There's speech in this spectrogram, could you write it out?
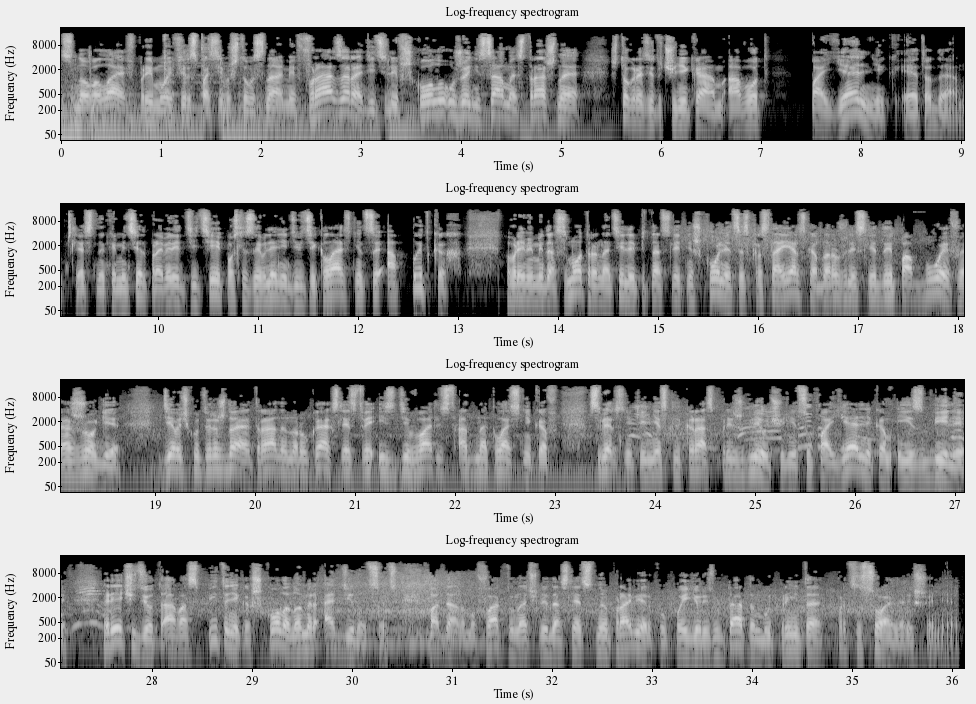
Снова live, прямой эфир. Спасибо, что вы с нами. Фраза «родители в школу» уже не самое страшное, что грозит ученикам. А вот Паяльник – это да. Следственный комитет проверит детей после заявления девятиклассницы о пытках. Во время медосмотра на теле 15-летней школьницы из Красноярска обнаружили следы побоев и ожоги. Девочка утверждает, раны на руках – следствие издевательств одноклассников. Сверстники несколько раз прижгли ученицу паяльником и избили. Речь идет о воспитанниках школы номер 11. По данному факту начали доследственную проверку. По ее результатам будет принято процессуальное решение.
